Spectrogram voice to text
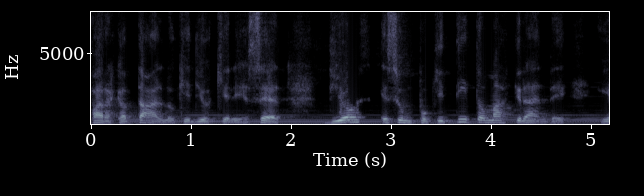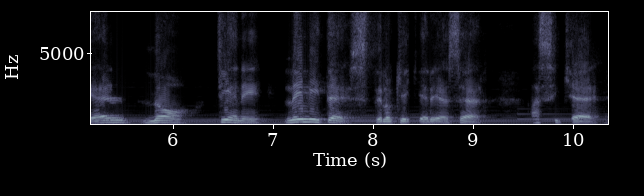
para captar lo que Dios quiere hacer. Dios es un poquitito más grande y Él no tiene límites de lo que quiere hacer. Así que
